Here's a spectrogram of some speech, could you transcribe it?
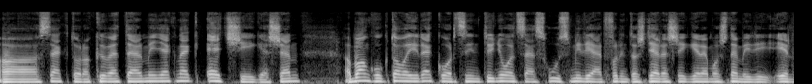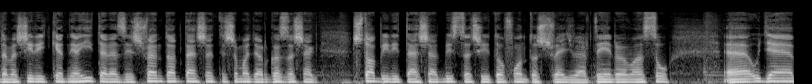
a szektor a követelményeknek egységesen. A bankok tavalyi rekordszintű 820 milliárd forintos nyereségére most nem érdemes irigykedni. A hitelezés fenntartását és a magyar gazdaság stabilitását biztosító fontos fegyvertényről van szó. E, ugye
